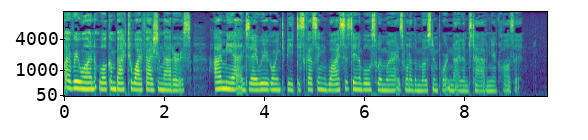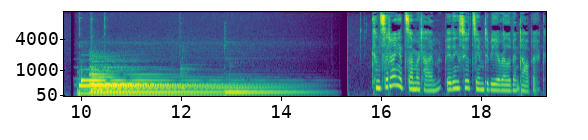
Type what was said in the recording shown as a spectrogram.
everyone. Welcome back to Why Fashion Matters. I'm Mia, and today we are going to be discussing why sustainable swimwear is one of the most important items to have in your closet. Considering it's summertime, bathing suits seem to be a relevant topic.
